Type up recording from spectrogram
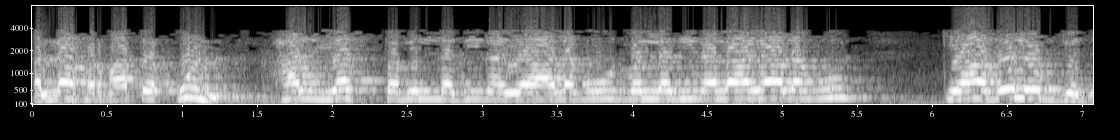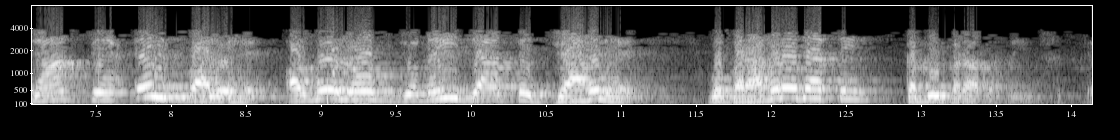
اللہ فرماتے کل حل یس طبل لدینہ یا لمون و لا یا لمون کیا وہ لوگ جو جانتے ہیں علم والے ہیں اور وہ لوگ جو نہیں جانتے جاہل ہیں؟ وہ برابر ہو جاتے ہیں، کبھی برابر نہیں ہو سکتے۔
